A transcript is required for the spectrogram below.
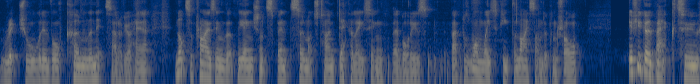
ritual would involve combing the nits out of your hair. Not surprising that the ancients spent so much time depilating their bodies. That was one way to keep the lice under control. If you go back to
